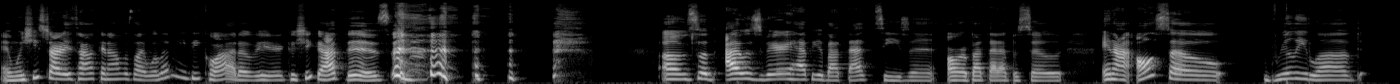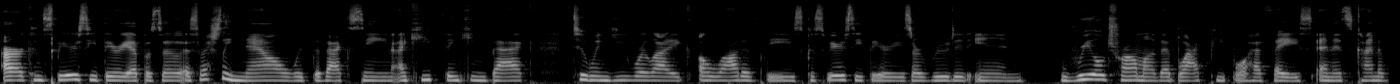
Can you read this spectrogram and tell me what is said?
And when she started talking, I was like, well, let me be quiet over here because she got this. um, so I was very happy about that season or about that episode. And I also really loved our conspiracy theory episode, especially now with the vaccine. I keep thinking back to when you were like, a lot of these conspiracy theories are rooted in real trauma that Black people have faced. And it's kind of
